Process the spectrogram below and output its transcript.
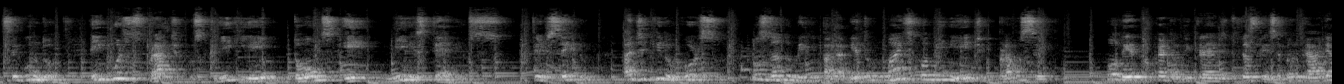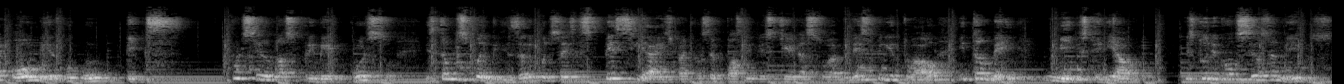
Segundo, em cursos práticos, clique em Dons e Ministérios. Terceiro, adquira o curso usando o meio de pagamento mais conveniente para você. Boleto, cartão de crédito, transferência bancária ou mesmo um Pix. Por ser o nosso primeiro curso, estamos disponibilizando condições especiais para que você possa investir na sua vida espiritual e também ministerial. Estude com seus amigos.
